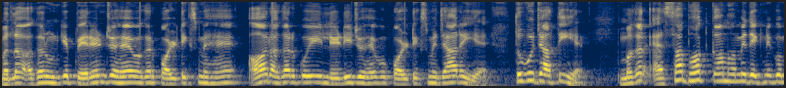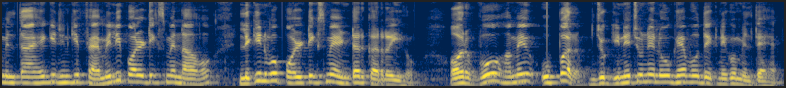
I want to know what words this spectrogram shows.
मतलब अगर उनके पेरेंट जो है अगर पॉलिटिक्स में है, और अगर कोई लेडी जो है वो पॉलिटिक्स में जा रही है तो वो जाती है। मगर ऐसा बहुत कम हमें देखने को मिलता है कि जिनकी फैमिली पॉलिटिक्स में ना हो, लेकिन वो पॉलिटिक्स में एंटर कर रही हो। और वो हमें ऊपर जो गिने चुने लोग हैं, वो देखने को मिलते हैं।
